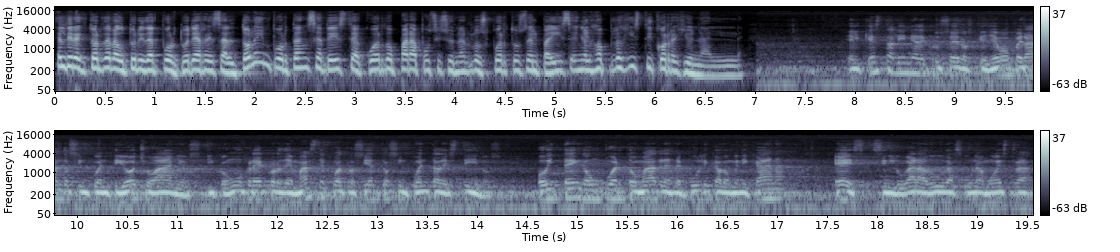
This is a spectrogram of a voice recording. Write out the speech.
El director de la autoridad portuaria resaltó la importancia de este acuerdo para posicionar los puertos del país en el hub logístico regional. El que esta línea de cruceros, que lleva operando 58 años y con un récord de más de 450 destinos, hoy tenga un puerto madre en República Dominicana, es, sin lugar a dudas, una muestra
